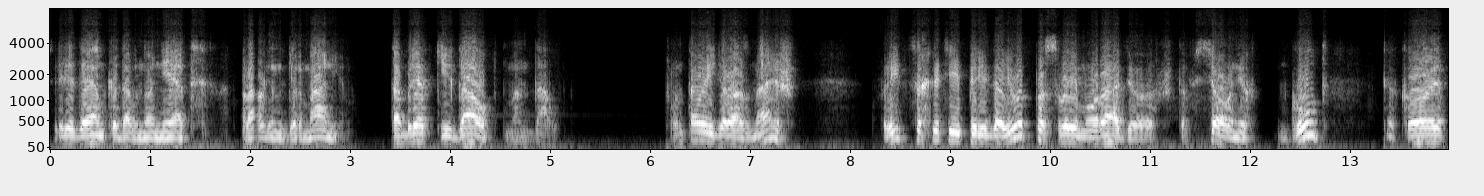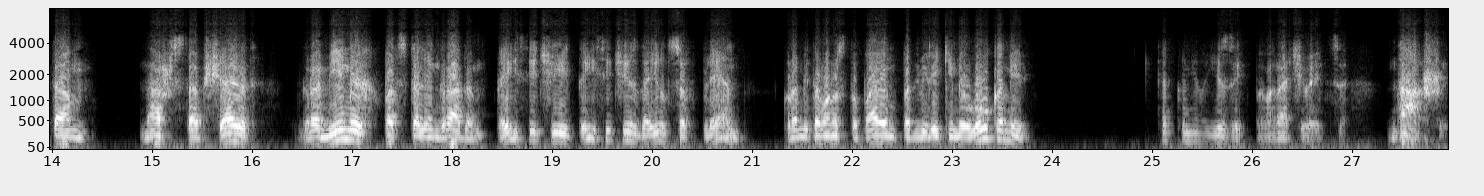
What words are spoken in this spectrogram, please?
Свириденко давно нет, отправлен в Германию. Таблетки Гауптман дал. Фронтовые дела знаешь? Фрицы хоть и передают по своему радио, что все у них гуд, какое там, наш сообщают, громим их под Сталинградом. Тысячи и тысячи сдаются в плен. Кроме того, наступаем под великими луками. Как у него язык поворачивается — Наши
